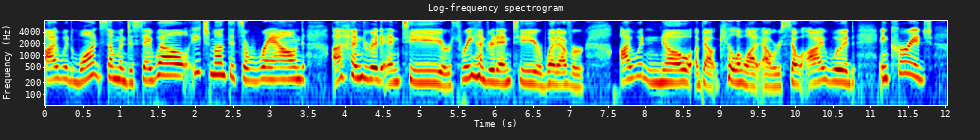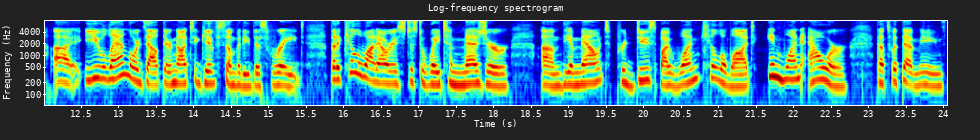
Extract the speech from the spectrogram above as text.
I would want someone to say, well, each month it's around 100 NT or 300 NT or whatever. I wouldn't know about kilowatt hours. So I would encourage uh, you landlords out there not to give somebody this rate. But a kilowatt hour is just a way to measure um, the amount produced by one kilowatt in one hour. That's what that means.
